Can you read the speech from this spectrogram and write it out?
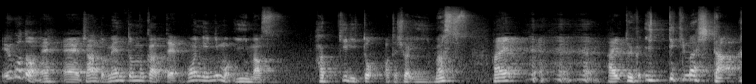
いうことをね、えー、ちゃんと面と向かって本人にも言います。はっきりと私は言います。はい。はい。というか言ってきました。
